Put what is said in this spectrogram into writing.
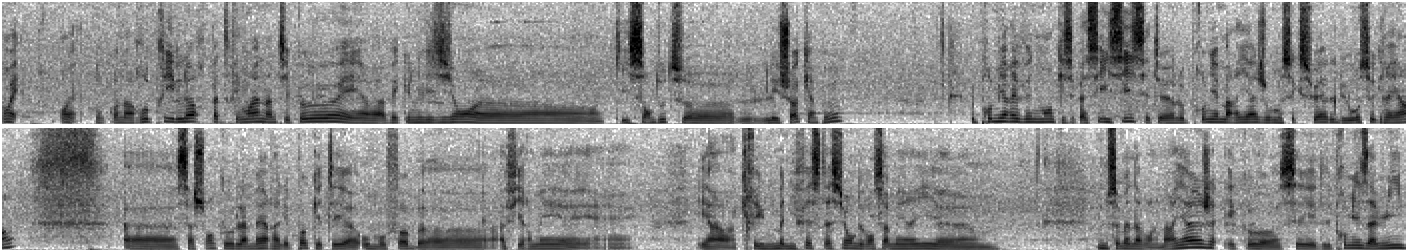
Ouais, ouais. Donc on a repris leur patrimoine un petit peu et avec une vision qui sans doute les choque un peu. Le premier événement qui s'est passé ici, c'était le premier mariage homosexuel du Haut-Segréen. Euh, sachant que la mère à l'époque était euh, homophobe euh, affirmée et, a créé une manifestation devant sa mairie une semaine avant le mariage et que c'est des premiers amis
